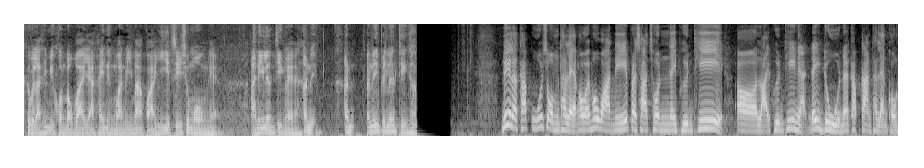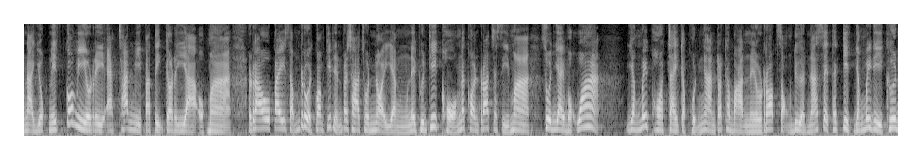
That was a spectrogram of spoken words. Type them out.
คือเวลาที่มีคนบอกว่าอยากให้หนึ่งวันมีมากกว่า 24 ชั่วโมงเนี่ย อันนี้เรื่องจริงเลยนะอันนี้อันอันนี้เป็นเรื่องจริงครับ นี่แหละครับคุณผู้ชมแถลงเอาไว้เมื่อวานนี้ประชาชนในพื้นที่เอ่อหลายพื้นที่เนี่ยได้ดูนะครับการแถลงของนายกนิดก็มีรีแอคชั่นมีปฏิกิริยาออกมา เราไปสำรวจความคิดเห็นประชาชนหน่อยอย่างในพื้นที่ของนครราชสีมา ส่วนใหญ่บอกว่ายังไม่พอใจกับผลงานรัฐบาลในรอบ 2 เดือนนะ เศรษฐกิจยังไม่ดีขึ้น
